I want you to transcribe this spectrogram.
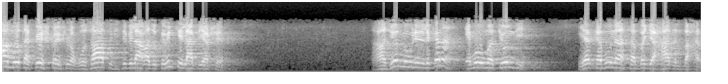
ا م و ت ا پیش كيش لو غزات في سبيل غزو كمين كي لا بيرشه غازيون مولد لكنا ا م و متيون دي يركبونا سبج هذا البحر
